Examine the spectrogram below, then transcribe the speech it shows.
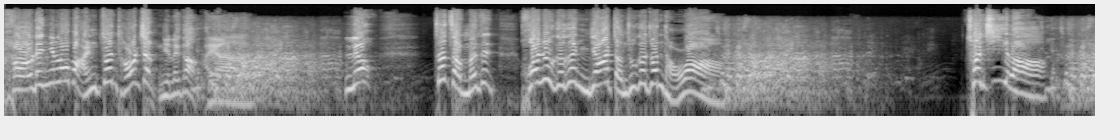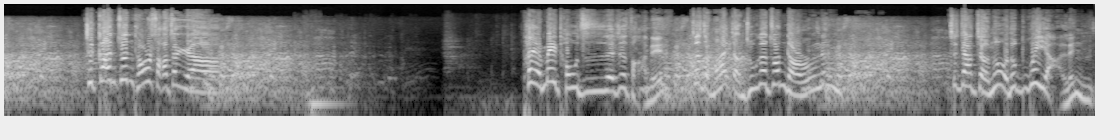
好好的，你老把人砖头整进来干啥呀？聊，这怎么的？还珠格格，你家整出个砖头啊？串戏了？这干砖头啥事儿啊？他也没投资啊，这咋的？这怎么还整出个砖头呢？你这家整的我都不会演了，你。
